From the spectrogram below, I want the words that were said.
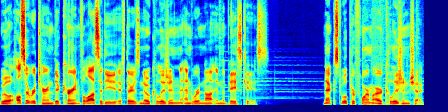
We'll also return the current velocity if there is no collision and we're not in the base case. Next, we'll perform our collision check.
